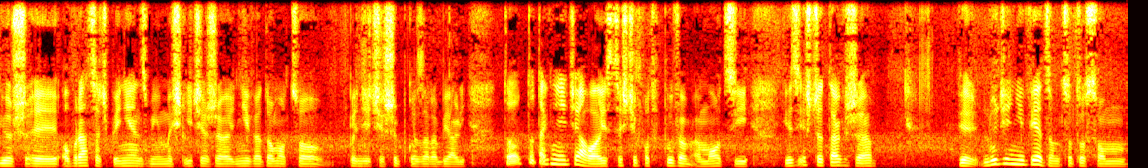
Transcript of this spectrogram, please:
już y, obracać pieniędzmi, myślicie, że nie wiadomo co będziecie szybko zarabiali, to, to tak nie działa. Jesteście pod wpływem emocji. Jest jeszcze tak, że wie, ludzie nie wiedzą, co to są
